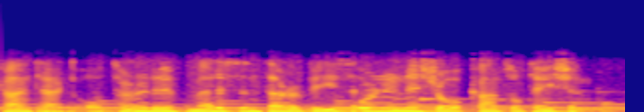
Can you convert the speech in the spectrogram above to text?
Contact Alternative Medicine Therapies for an initial consultation.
